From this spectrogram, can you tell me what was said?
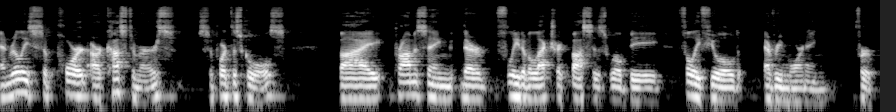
and really support our customers, support the schools by promising their fleet of electric buses will be fully fueled every morning for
